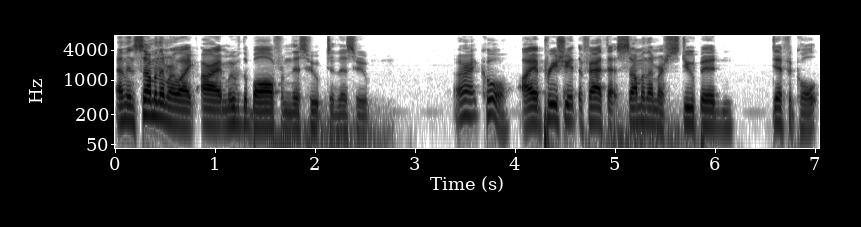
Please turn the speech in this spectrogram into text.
And then some of them are like all right move the ball from this hoop to this hoop. All right cool. I appreciate the fact that some of them are stupid difficult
